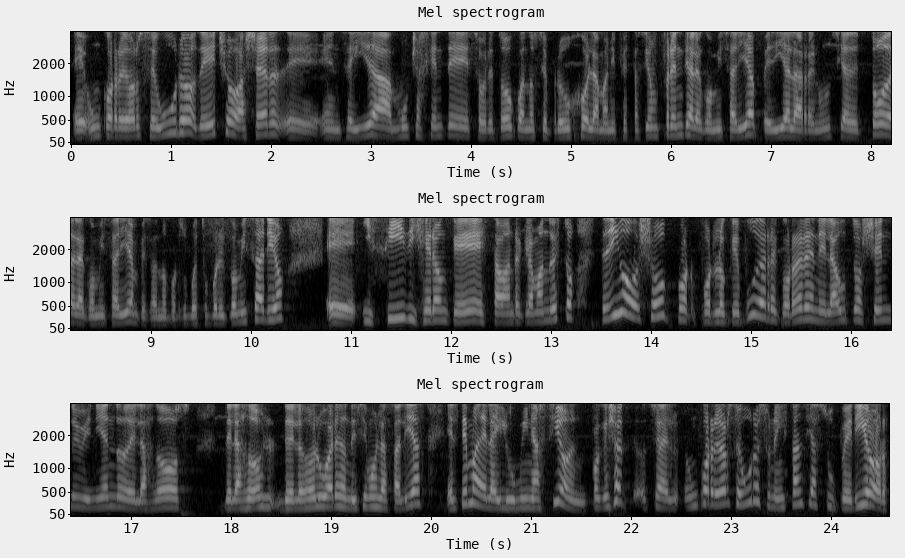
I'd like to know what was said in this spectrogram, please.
eh, un corredor seguro. De hecho, ayer enseguida mucha gente, sobre todo cuando se produjo la manifestación frente a la comisaría, pedía la renuncia de toda la comisaría, empezando por supuesto por el comisario, y sí dijeron que estaban reclamando esto. Te digo yo, por, por lo que pude recorrer en el auto yendo y viniendo de las dos, de las dos, de los dos lugares donde hicimos las salidas, el tema de la iluminación, porque ya, o sea, un corredor seguro es una instancia superior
